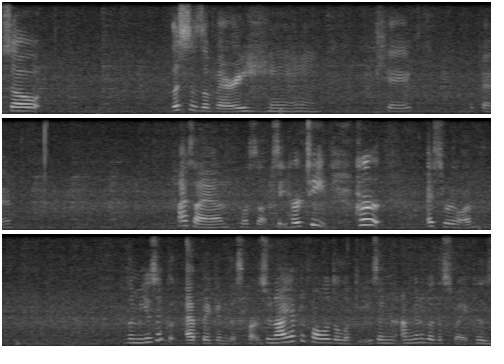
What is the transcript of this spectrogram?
So, this is a very okay. Okay. Hi, Cyan. What's up? See, her teeth. Her. I swear to God. The music epic in this part. So now you have to follow the lookies, and I'm gonna go this way because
